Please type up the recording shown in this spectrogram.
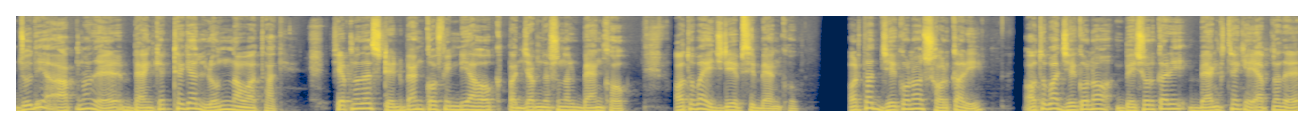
যদি আপনাদের ব্যাংকের থেকে লোন নেওয়া থাকে, সে আপনাদের স্টেট ব্যাংক অফ ইন্ডিয়া হোক পাঞ্জাব ন্যাশনাল ব্যাংক হোক, অথবা এইচডিএফসি ব্যাংক হোক, অর্থাৎ যে কোনো সরকারি অথবা যে কোনো বেসরকারি ব্যাংক থেকে আপনাদের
